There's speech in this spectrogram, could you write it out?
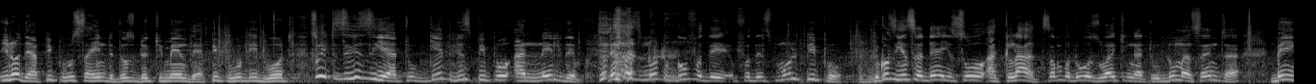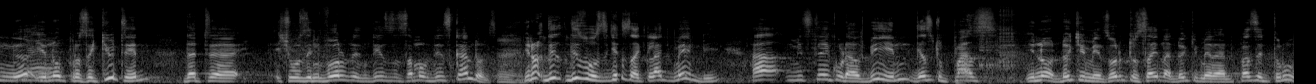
You know, there are people who signed those documents, there are people who did what. So it is easier to get these people and nail them. Let us not go for the for the small people. Because yesterday you saw a clerk, somebody who was working at Huduma Center, being, uh, you know, prosecuted that uh, she was involved in these, some of these scandals. You know, this, this was just a clerk, maybe her mistake would have been just to pass, you know, documents or to sign a document and pass it through.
